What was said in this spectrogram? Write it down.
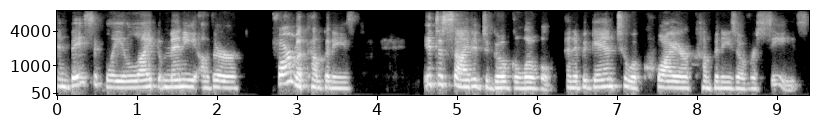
And basically like many other pharma companies it decided to go global and it began to acquire companies overseas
